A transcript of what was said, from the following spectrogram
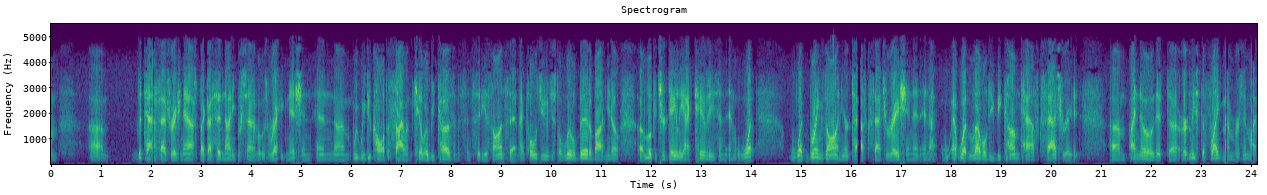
um, um, the task saturation aspect. I said 90% of it was recognition, and um, we, we do call it the silent killer because of its insidious onset. And I told you just a little bit about you know uh, look at your daily activities and and what what brings on your task saturation and, and at what level do you become task saturated? Um, I know that, uh, or at least the flight members in my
